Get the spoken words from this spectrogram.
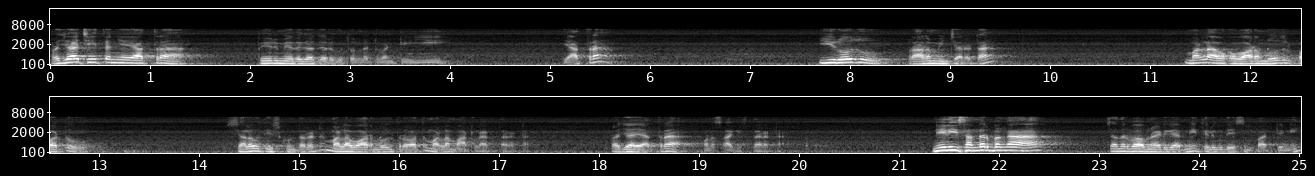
ప్రజా చైతన్య యాత్ర పేరు మీదుగా జరుగుతున్నటువంటి ఈ యాత్ర ఈరోజు ప్రారంభించారట. మళ్ళా ఒక వారం రోజుల పాటు సెలవు తీసుకుంటారట. మళ్ళా వారం రోజుల తర్వాత మళ్ళా మాట్లాడతారట. ప్రజాయాత్ర కొనసాగిస్తారట. నేను ఈ సందర్భంగా చంద్రబాబు నాయుడు గారిని తెలుగుదేశం పార్టీని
